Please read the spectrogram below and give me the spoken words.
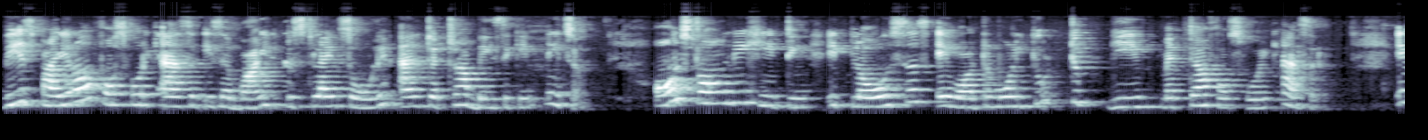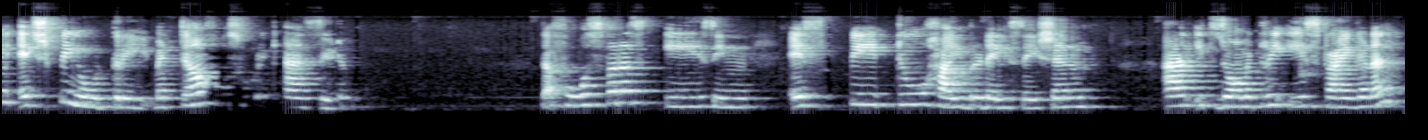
this pyrophosphoric acid is a white crystalline solid and tetrabasic in nature. On strongly heating, it loses a water molecule to give metaphosphoric acid. In HPO3, metaphosphoric acid, the phosphorus is in sp2 hybridization and its geometry is trigonal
